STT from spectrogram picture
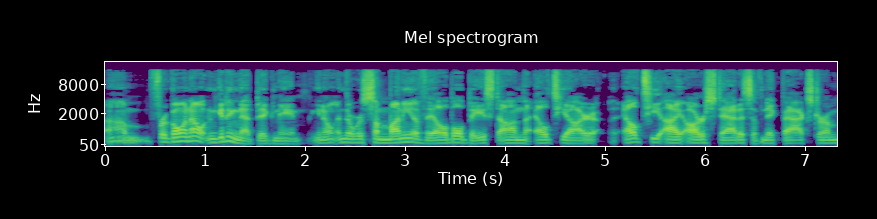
um, for going out and getting that big name, you know, and there was some money available based on the LTIR, LTIR status of Nick Backstrom.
